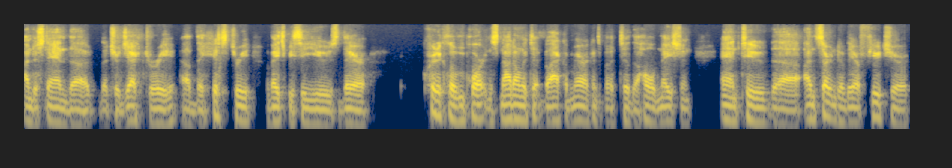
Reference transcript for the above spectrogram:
understand the, the trajectory of the history of HBCUs, their critical importance, not only to Black Americans, but to the whole nation and to the uncertainty of their future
